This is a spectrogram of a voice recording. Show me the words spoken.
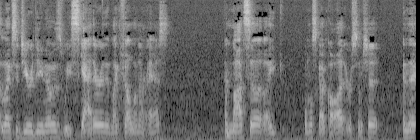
Alexa Giordino's, we scattered and like fell on our ass. And Matza like almost got caught or some shit, and then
